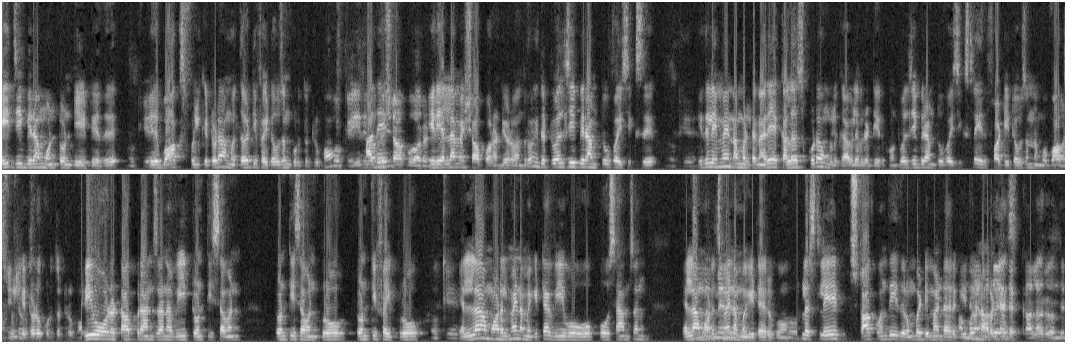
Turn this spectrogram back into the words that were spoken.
Eight GB RAM one twenty eight இது. இது பாக்ஸ் ஃபுல் கிட்டோட நம்ம தேர்ட்டி ஃபைவ் தௌசண்ட் கொடுத்துட்டு இருக்கோம் வந்து ஷாப் இது எல்லாமே ஷாப் வாரண்டியோட வந்துரும். இது twelve GB RAM two five six இதுலயுமே நம்மள்ட்ட நிறைய கலர்ஸ் கூட உங்களுக்கு அவைலபிலிட்டி இருக்கும். Twelve GB RAM two five சிக்ஸ்ல இது ஃபார்ட்டி தௌசண்ட் நம்ம பாக்ஸ் ஃபுல் 40,000. கிட்டோட கொடுத்துட்டு இருக்கோம் விவோட டாப் பிராண்ட்ஸான V twenty seven twenty seven pro twenty five pro எல்லா மாடலுமே நம்ம கிட்ட விவோ ஓப்போ சாம்சங் எல்லா மாடல்ஸுமே நம்ம கிட்ட இருக்கும். பிளஸ்லயே ஸ்டாக் வந்து இது ரொம்ப டிமாண்டா இருக்கு. இது நம்மள்ட்ட இந்த கலர் வந்து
